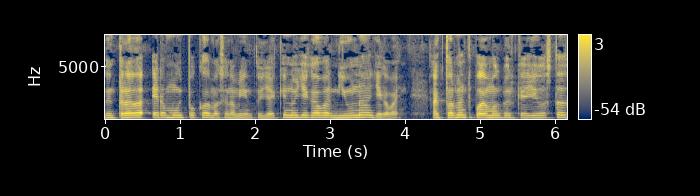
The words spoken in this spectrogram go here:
de entrada era muy poco almacenamiento, ya que no llegaba ni una gigabyte. Actualmente podemos ver que hay hasta,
